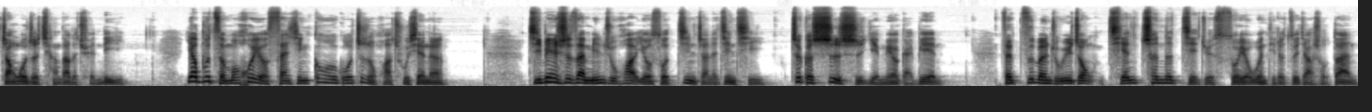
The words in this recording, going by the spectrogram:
掌握着强大的权力，要不怎么会有三星共和国这种话出现呢？即便是在民主化有所进展的近期，这个事实也没有改变。在资本主义中，钱成了解决所有问题的最佳手段。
